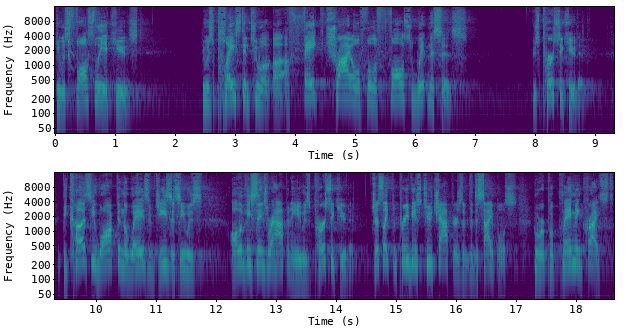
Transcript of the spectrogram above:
He was falsely accused. He was placed into a, a, fake trial full of false witnesses. He was persecuted. Because he walked in the ways of Jesus, he was, all of these things were happening. He was persecuted. Just like the previous two chapters of the disciples who were proclaiming Christ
